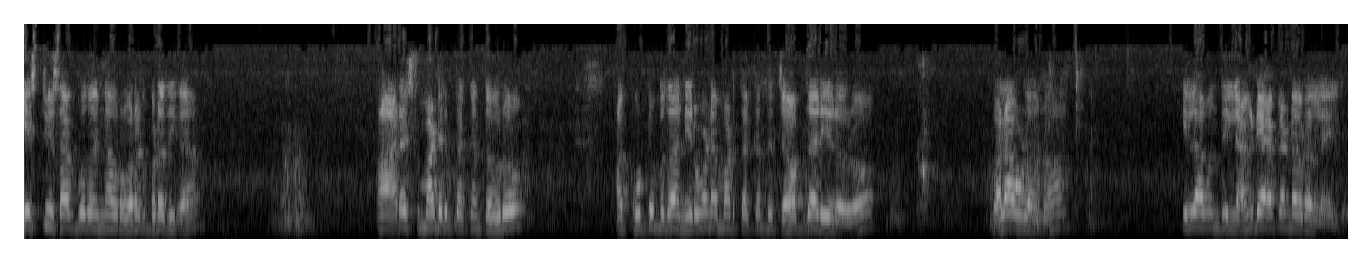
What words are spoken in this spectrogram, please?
ಎಷ್ಟು ದಿವಸ ಆಗ್ಬೋದು ಇನ್ನು ಅವ್ರು ಹೊರಗೆ ಬರೋದೀಗ? ಆ ಅರೆಸ್ಟ್ ಮಾಡಿರ್ತಕ್ಕಂಥವ್ರು ಆ ಕುಟುಂಬದ ನಿರ್ವಹಣೆ ಮಾಡ್ತಕ್ಕಂಥ ಜವಾಬ್ದಾರಿ ಇರೋರು, ಹೊಲ ಉಳೋನು, ಇಲ್ಲ ಒಂದು ಇಲ್ಲಿ ಅಂಗಡಿ ಹಾಕೊಂಡವ್ರಲ್ಲ ಇಲ್ಲಿ,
